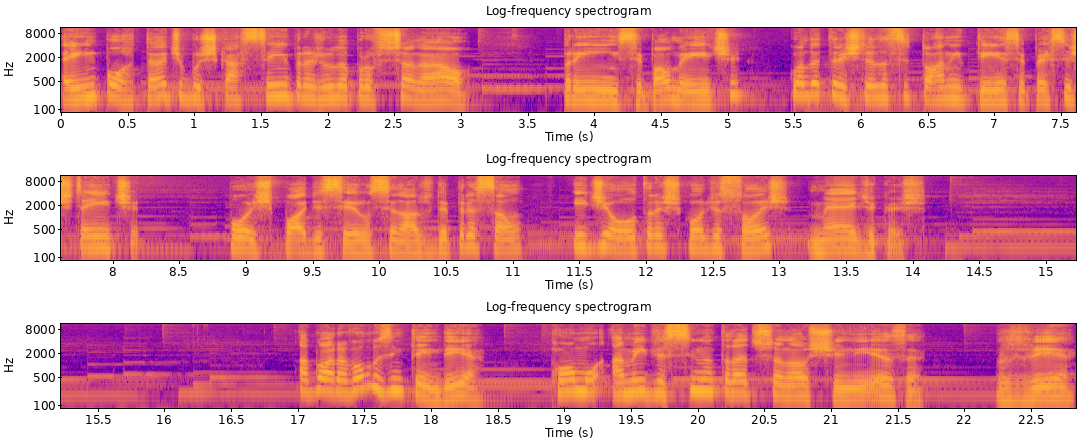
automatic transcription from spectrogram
é importante buscar sempre ajuda profissional principalmente quando a tristeza se torna intensa e persistente, pois pode ser um sinal de depressão e de outras condições médicas. Agora vamos entender como a medicina tradicional chinesa vê,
